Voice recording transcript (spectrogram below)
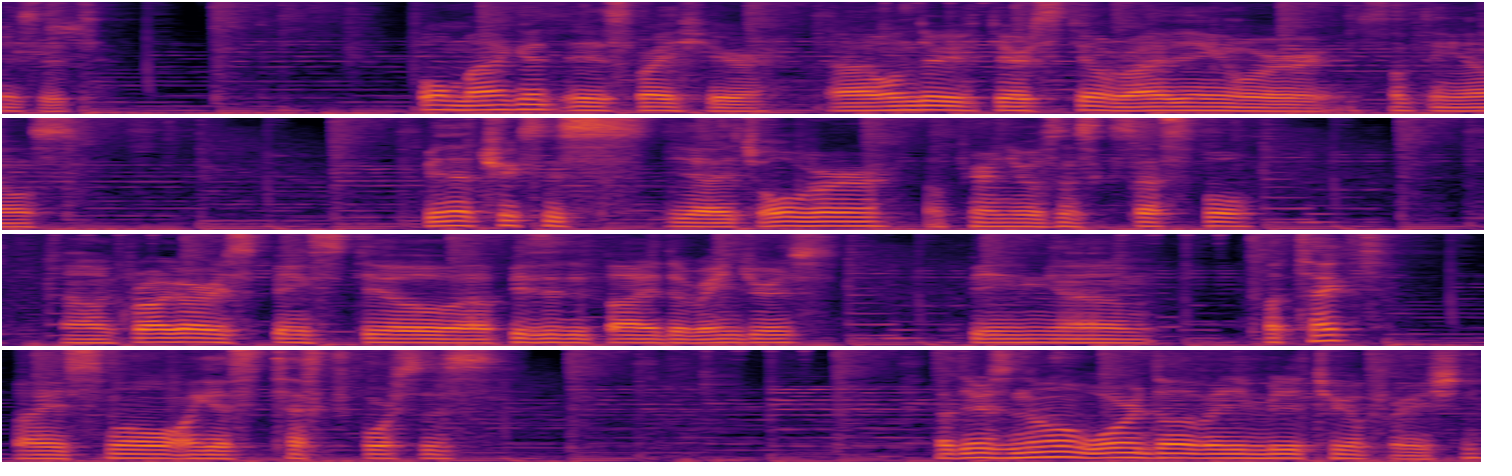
is it? Full Maggot is right here. I wonder if they're still riding or something else. Benatrix is, yeah, it's over. Apparently it wasn't successful. Uh, Gragar is being still uh, visited by the Rangers, being um, attacked by small, I guess, task forces. But there's no word of any military operation.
